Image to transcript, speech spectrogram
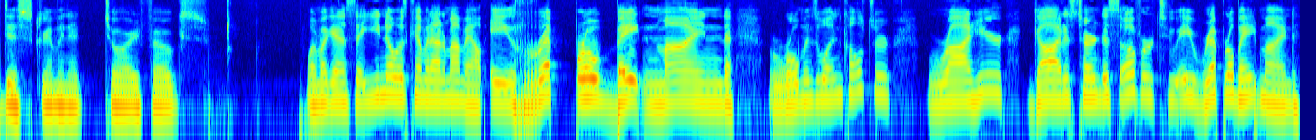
discriminatory, folks. What am I going to say? You know what's coming out of my mouth. A reprobate mind. Romans 1 culture right here, God has turned us over to a reprobate mind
